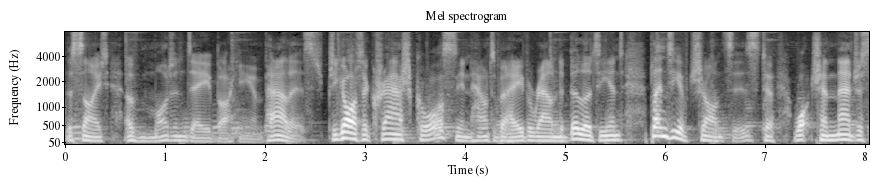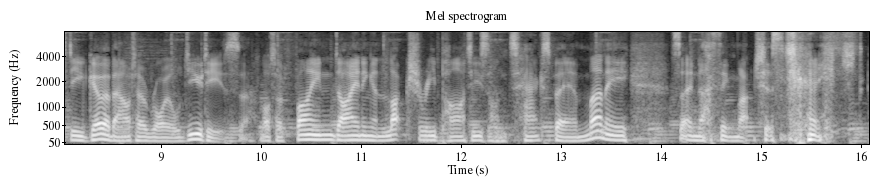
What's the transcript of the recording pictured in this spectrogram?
the site of modern day Buckingham Palace. She got a crash course in how to behave around nobility and plenty of chances to watch Her Majesty go about her royal duties. A lot of fine dining and luxury parties on taxpayer money, so nothing much has changed.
